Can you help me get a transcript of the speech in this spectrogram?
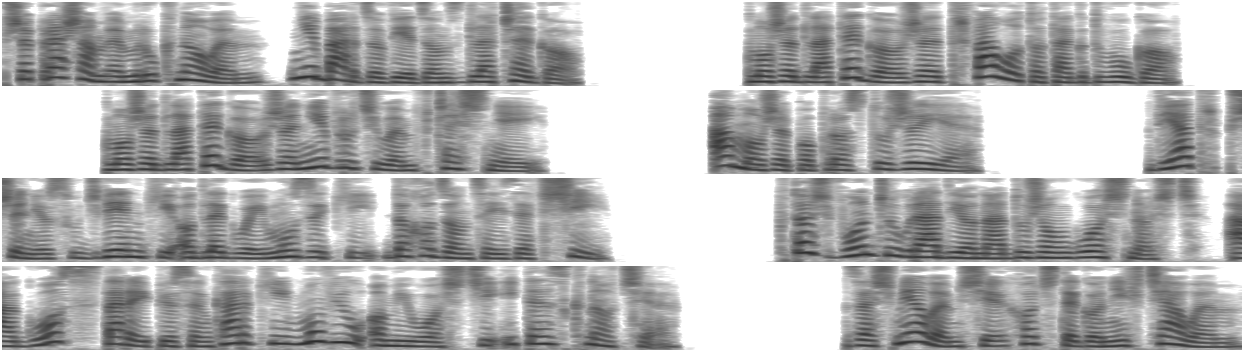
Przepraszam, wymruknąłem, nie bardzo wiedząc dlaczego. Może dlatego, że trwało to tak długo. Może dlatego, że nie wróciłem wcześniej. A może po prostu żyję. Wiatr przyniósł dźwięki odległej muzyki dochodzącej ze wsi. Ktoś włączył radio na dużą głośność, a głos starej piosenkarki mówił o miłości i tęsknocie. Zaśmiałem się, choć tego nie chciałem.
